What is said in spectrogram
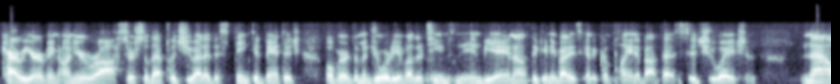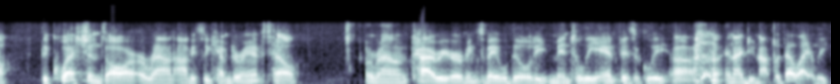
Kyrie Irving on your roster, so that puts you at a distinct advantage over the majority of other teams in the NBA. And I don't think anybody's going to complain about that situation. Now, the questions are around obviously Kevin Durant's health, around Kyrie Irving's availability mentally and physically, uh, and I do not put that lightly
